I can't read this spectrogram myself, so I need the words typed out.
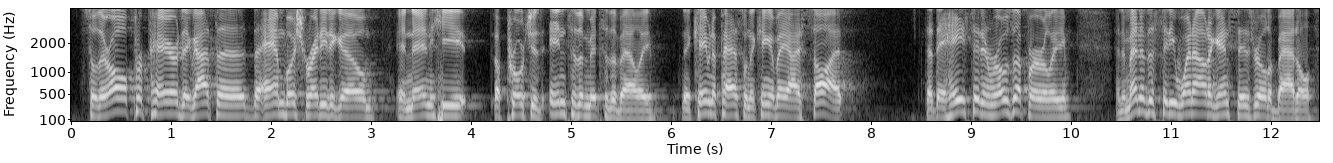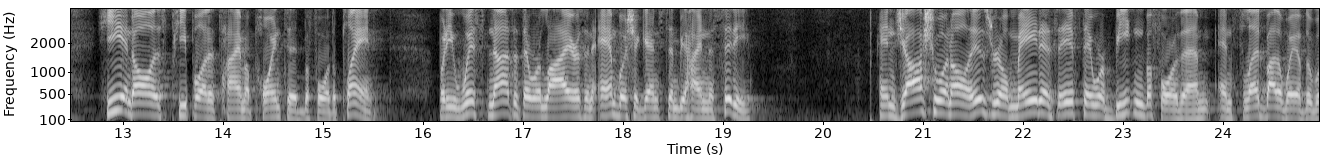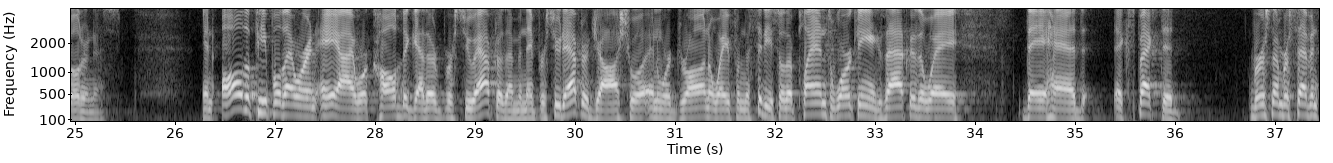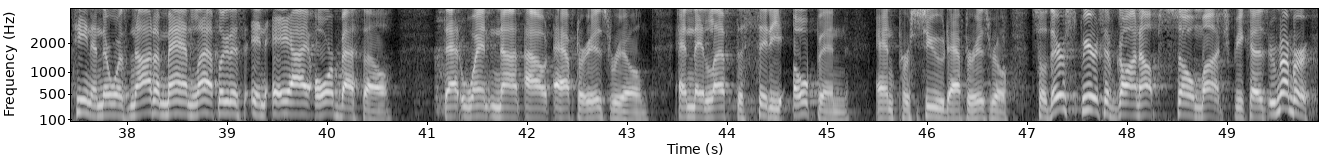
So they're all prepared. They've got the, the ambush ready to go. And then he approaches into the midst of the valley. And it came to pass when the king of Ai saw it, that they hasted and rose up early, and the men of the city went out against Israel to battle, he and all his people at a time appointed before the plain. But he wist not that there were liers and ambush against him behind the city. And Joshua and all Israel made as if they were beaten before them and fled by the way of the wilderness. And all the people that were in Ai were called together to pursue after them. And they pursued after Joshua and were drawn away from the city. So their plans working exactly the way they had expected. Verse number 17, And there was not a man left, look at this, in Ai or Bethel, that went not out after Israel. And they left the city open and pursued after Israel. So their spirits have gone up so much because, remember,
